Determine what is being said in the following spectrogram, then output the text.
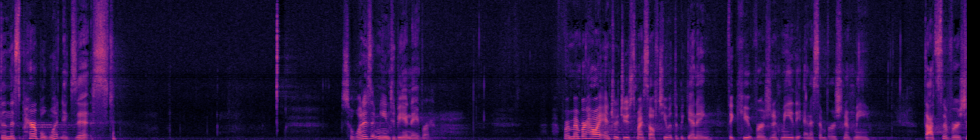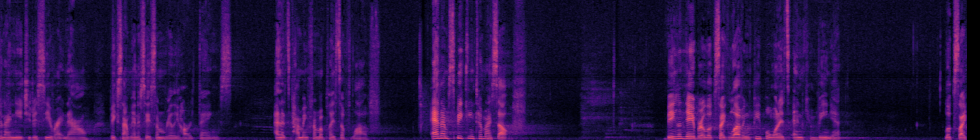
then this parable wouldn't exist. So, what does it mean to be a neighbor? Remember how I introduced myself to you at the beginning? The cute version of me, the innocent version of me? That's the version I need you to see right now because I'm going to say some really hard things. And it's coming from a place of love. And I'm speaking to myself. Being a neighbor looks like loving people when it's inconvenient, looks like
